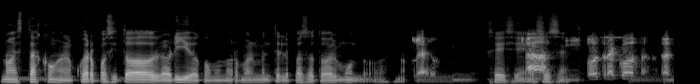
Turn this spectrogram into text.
no estás con el cuerpo así todo dolorido como normalmente le pasa a todo el mundo, ¿no? claro Sí, sí, ah, eso sí. y otra cosa ah,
